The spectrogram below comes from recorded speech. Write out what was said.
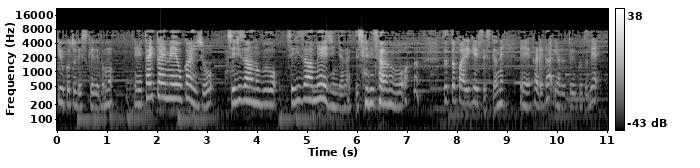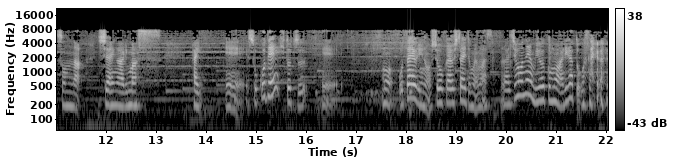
ということですけれども、えー、大会名誉会場芹沢の部を芹沢名人じゃなくて芹沢の部を ずっとパリゲーツですけどね、え、彼がやるということでそんな試合があります。はい。えー、そこで一つ、えー、もうお便りの紹介をしたいと思います。ラジオネームよいこもありがとうございます。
